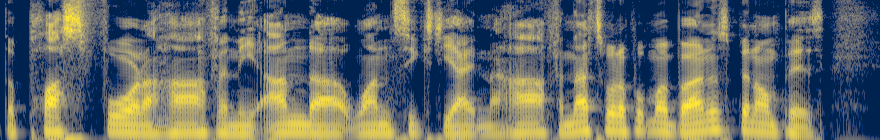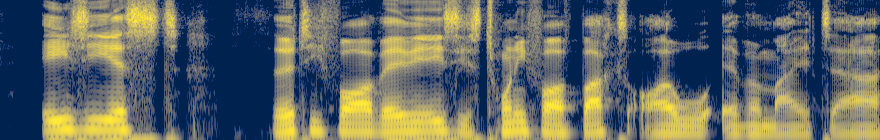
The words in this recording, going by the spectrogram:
the plus four and a half and the under 168 and a half. And that's what I put my bonus bet on, Pez. Easiest 35 easiest 25 bucks I will ever make. Uh,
